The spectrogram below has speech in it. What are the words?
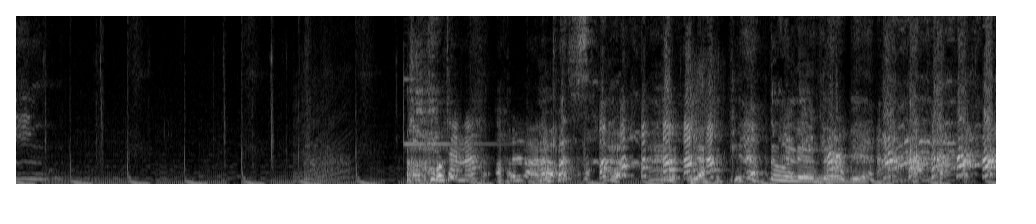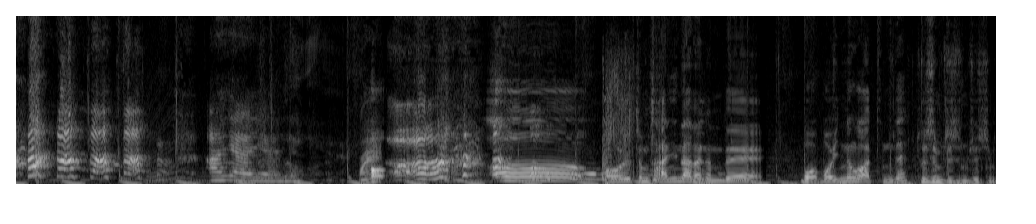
잉. 어 괜찮아? 별로 안 아팠어. 야, 피뚝 흘리는데 여기. 아니야 아니야 아니야. 어. 어, 어, 어, 어, 좀 잔인하다 근데. 뭐, 뭐 있는 것 같은데? 조심, 조심, 조심.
